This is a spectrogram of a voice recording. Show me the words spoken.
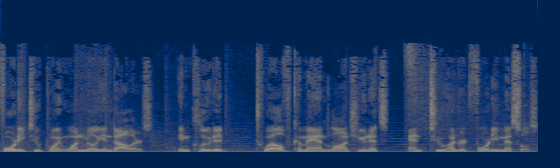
$42.1 million, included 12 command launch units and 240 missiles.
